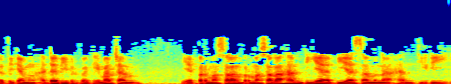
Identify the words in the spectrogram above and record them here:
ketika menghadapi berbagai macam ya permasalahan-permasalahan dia biasa menahan diri.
